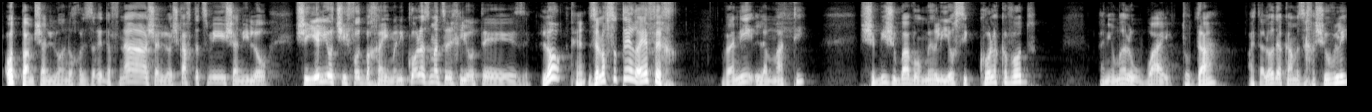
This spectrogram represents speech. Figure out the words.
עוד פעם, שאני לא אנוח על זרי דפנה, שאני לא אשכח את עצמי, שאני לא... שיהיה לי עוד שאיפות בחיים. אני כל הזמן צריך להיות אה, זה. לא, כן. זה לא סותר, ההפך. ואני למדתי שמישהו בא ואומר לי, יוסי, כל הכבוד, אני אומר לו, וואי, תודה, אתה לא יודע כמה זה חשוב לי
